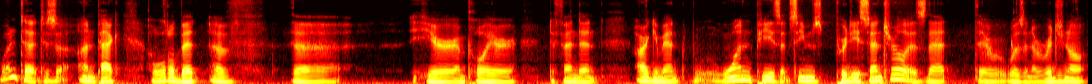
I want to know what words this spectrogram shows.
I wanted to just unpack a little bit of the here employer defendant argument. One piece that seems pretty central is that there was an original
